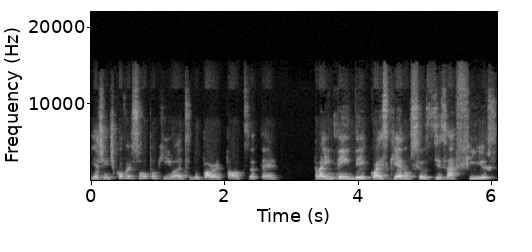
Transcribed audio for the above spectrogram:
e a gente conversou um pouquinho antes do Power Talks até, para entender quais que eram seus desafios.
